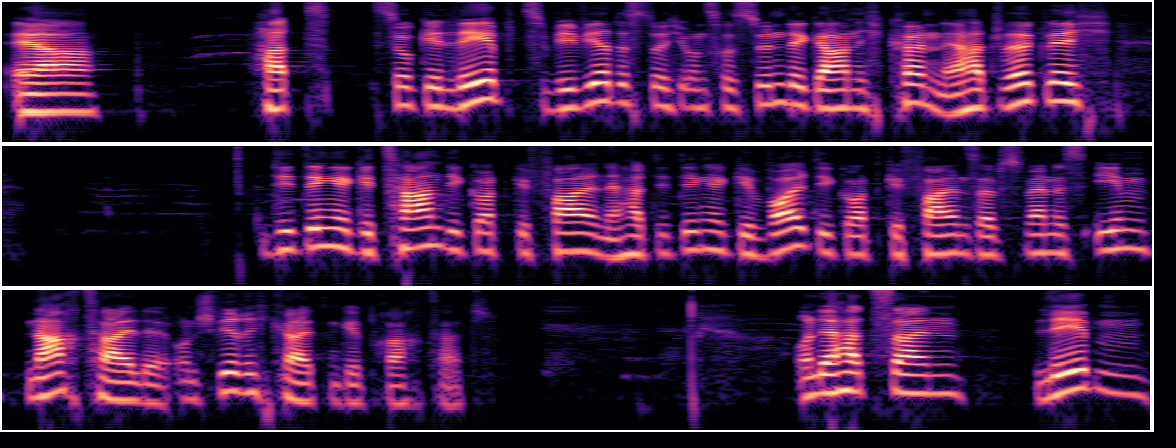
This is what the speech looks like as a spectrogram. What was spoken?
Er hat so gelebt, wie wir das durch unsere Sünde gar nicht können. Er hat wirklich die Dinge getan, die Gott gefallen. Er hat die Dinge gewollt, die Gott gefallen, selbst wenn es ihm Nachteile und Schwierigkeiten gebracht hat. Und er hat sein Leben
